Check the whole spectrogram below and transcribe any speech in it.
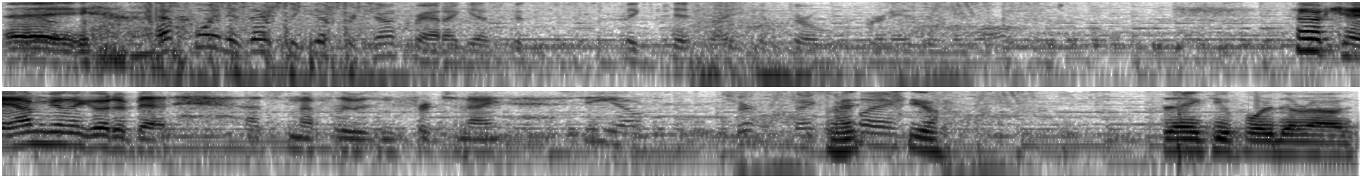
Hey. that point is actually good for Junkrat, I guess, because it's just a big pit, right? You can throw grenades into walls into it. Okay, I'm gonna go to bed. That's enough losing for tonight. See ya. Sure, thanks for Right, playing. see you. Thank you for the round.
